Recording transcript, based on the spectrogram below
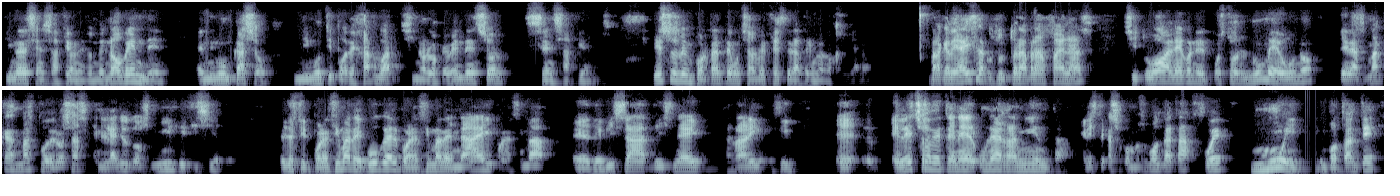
tiene de sensaciones, donde no venden en ningún caso ningún tipo de hardware, sino lo que venden son sensaciones. Y eso es lo importante muchas veces de la tecnología. ¿no? Para que veáis, la consultora Brand Finance situó a Lego en el puesto número uno de las marcas más poderosas en el año 2017. Es decir, por encima de Google, por encima de Nike, por encima eh, de Visa, Disney, Ferrari. Es decir, eh, el hecho de tener una herramienta, en este caso como Small Data, fue muy importante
